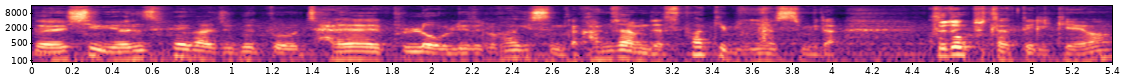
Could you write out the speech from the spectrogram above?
더 열심히 연습해가지고 또 잘 불러 올리도록 하겠습니다. 감사합니다. 스파키 미니였습니다. 구독 부탁드릴게요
